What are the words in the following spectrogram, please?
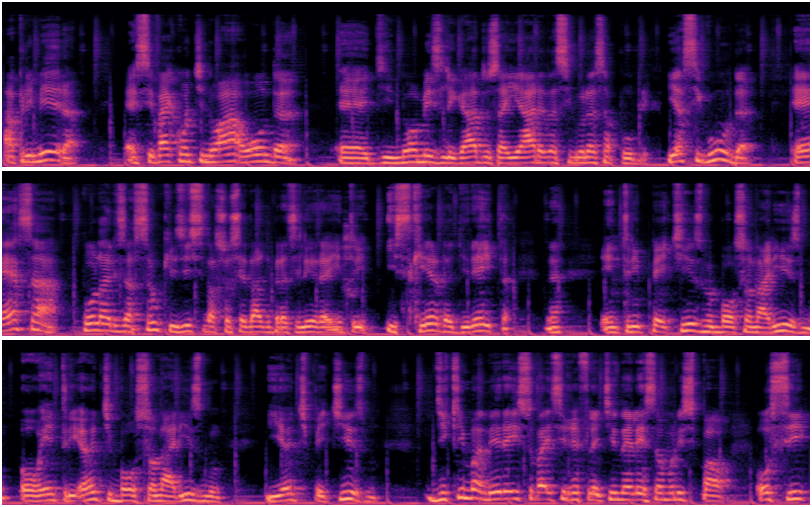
A primeira é se vai continuar a onda é, de nomes ligados à área da segurança pública. E a segunda é essa polarização que existe na sociedade brasileira entre esquerda e direita, né? Entre petismo e bolsonarismo, ou entre antibolsonarismo e antipetismo, de que maneira isso vai se refletir na eleição municipal, ou se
